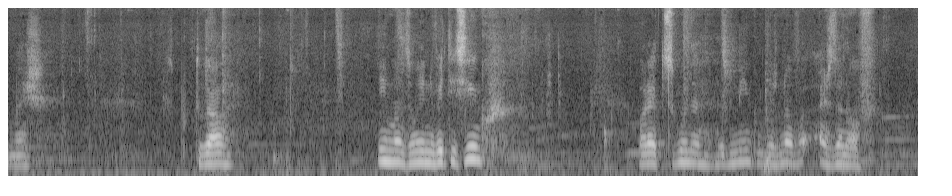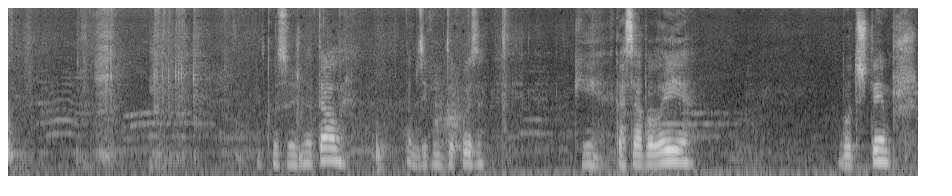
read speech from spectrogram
Mas Portugal. Imãs 1,95€. Hora é de segunda a domingo, das 9 às 19 Decorações de Natal. Temos aqui muita coisa. Aqui, caça à baleia. De outros tempos.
